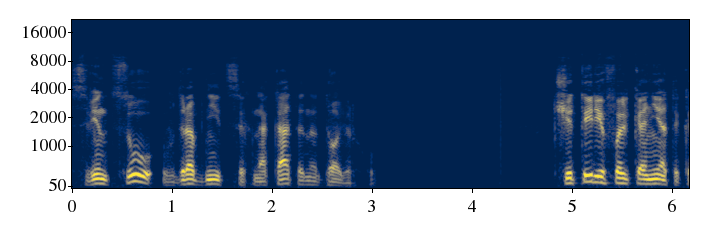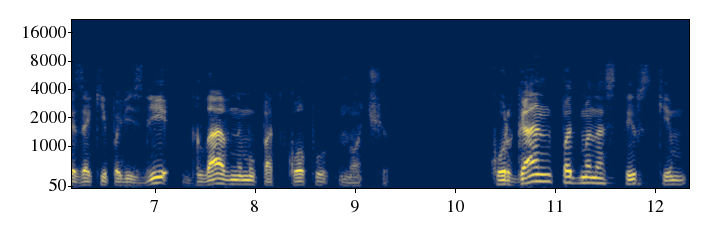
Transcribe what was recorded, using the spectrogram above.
свинцу в дробницах накатано доверху. Четыре фальконета казаки повезли к главному подкопу ночью. Курган под монастырским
